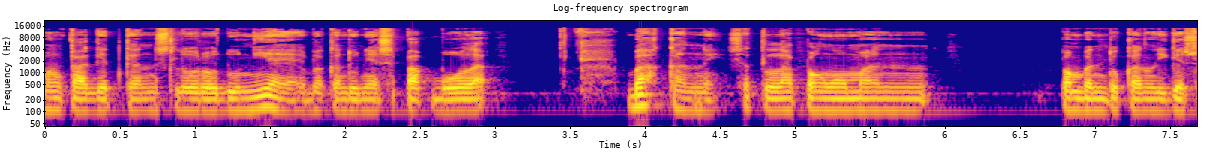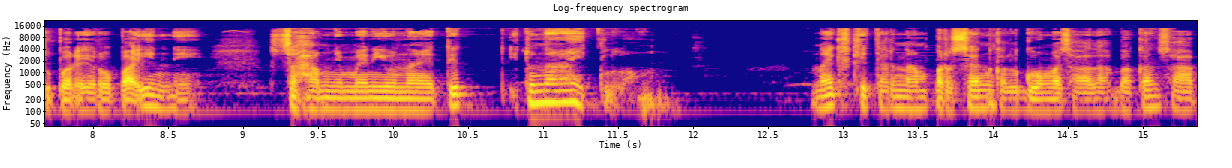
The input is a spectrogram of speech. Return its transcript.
mengkagetkan seluruh dunia ya bahkan dunia sepak bola. Bahkan nih setelah pengumuman pembentukan Liga Super Eropa ini sahamnya Man United itu naik loh. Naik sekitar 6% kalau gua nggak salah. Bahkan saham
